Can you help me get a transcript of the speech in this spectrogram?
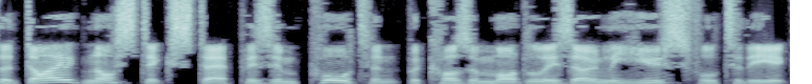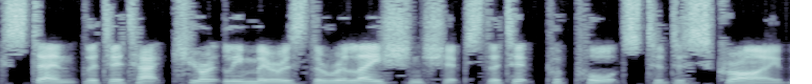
The diagnostic step is important because a model is only useful to the extent that it accurately mirrors the relationships that it purports to describe.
